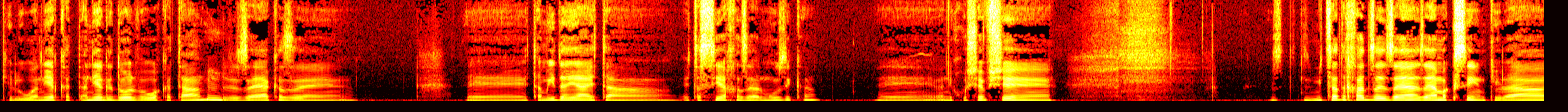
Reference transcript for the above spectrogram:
כאילו, אני, הקט, אני הגדול והוא הקטן, Mm. וזה היה כזה... אה, תמיד היה את, ה, את השיח הזה על מוזיקה. אני חושב ש... מצד אחד זה, זה, היה, זה היה מקסים, כאילו היה,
